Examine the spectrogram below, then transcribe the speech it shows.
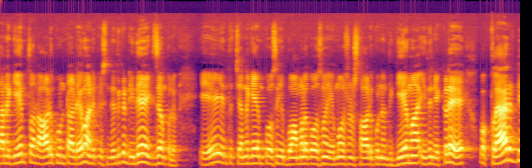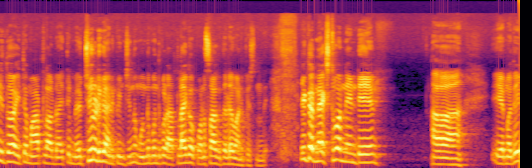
తన గేమ్ తను ఆడుకుంటాడేమో అనిపిస్తుంది. ఎందుకంటే ఇదే ఎగ్జాంపుల్ ఏ ఇంత చిన్న గేమ్ కోసం ఈ బొమ్మల కోసం ఎమోషన్స్ ఆడుకునేంత గేమా ఇది ఇక్కడే ఒక క్లారిటీతో అయితే మాట్లాడడం అయితే మెచ్యూర్డ్గా అనిపించింది. ముందు ముందు కూడా అట్లాగే కొనసాగుతాడేమో అనిపిస్తుంది. ఇక నెక్స్ట్ వన్ ఏంటి? ఏమది?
